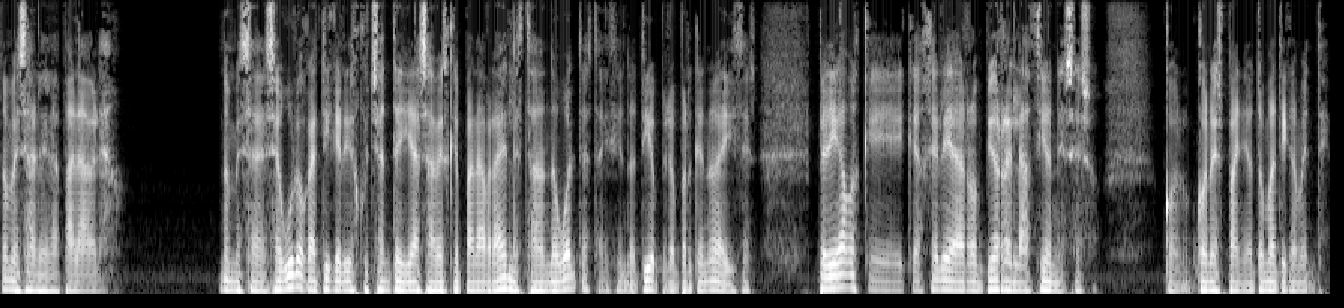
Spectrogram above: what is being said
No me sale la palabra. No me sale. Seguro que a ti, querido escuchante, ya sabes qué palabra es, le está dando vuelta, está diciendo, tío, pero ¿por qué no la dices? Pero digamos que, que Argelia rompió relaciones, eso, con, con España automáticamente.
